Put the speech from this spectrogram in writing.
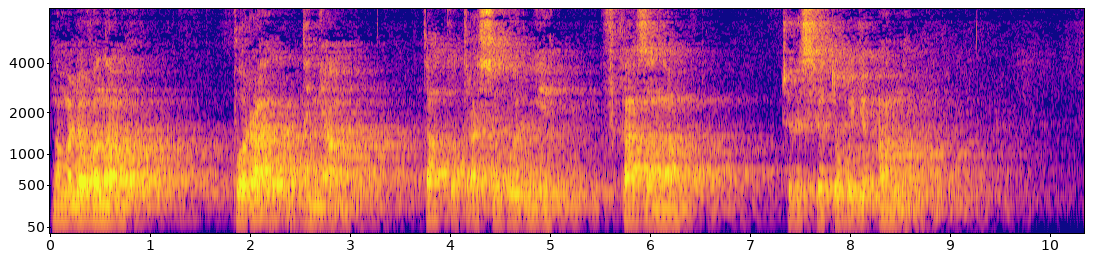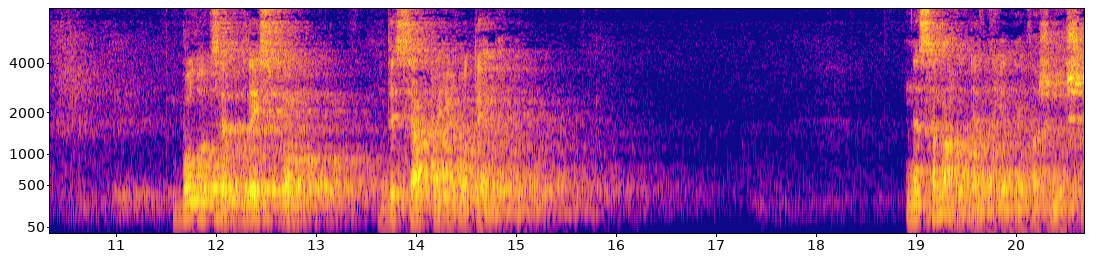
намальована пора дня, та, котра сьогодні вказана через святого Йоанна. Було це близько 10-ї години. Не сама година є найважніша,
